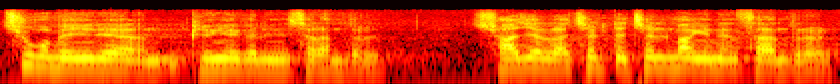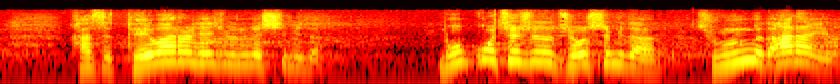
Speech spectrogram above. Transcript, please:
죽음에 이르는 병에 걸린 사람들, 좌절과 절대 절망이 있는 사람들을 가서 대화를 해주는 것입니다. 못 고쳐줘도 좋습니다. 죽는 것 알아요.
